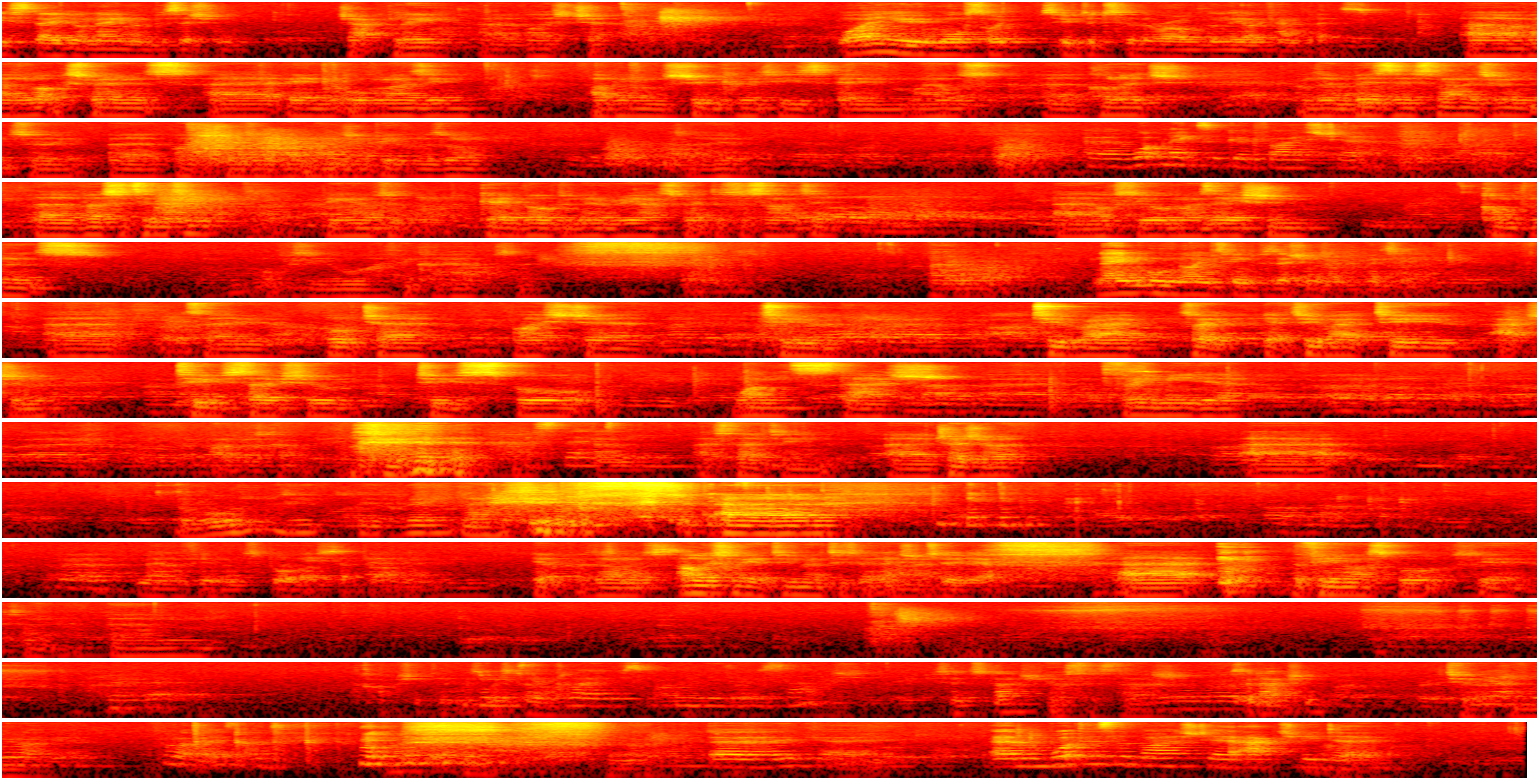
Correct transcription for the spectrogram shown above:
Please state your name and position. Jack Lee, uh, Vice Chair. Why are you more su- suited to the role than the other candidates? Uh, I've had a lot of experience uh, in organising. I've been on student committees in Wales uh, College. I'm doing business management, so uh, Vice Chair's all about managing people as well. So yeah. Uh, what makes a good vice chair? Uh, versatility, being able to get involved in every aspect of society. Uh, obviously organisation, confidence, obviously all I think I have. So. Um, name all 19 positions on the committee. Uh, so hall chair, vice chair, two, two rag, sorry, yeah, two rag, two action, two social, two sport, one stash, three media. That was count. That's 13. That's thirteen. Uh, treasurer. Uh, the warden, is he, is he really? No. uh, Male and female sport are separate, aren't they? yeah, I don't know. Oh, sorry, yeah, two male, two So female. extra two, yeah. Uh, the female sports, yeah, sorry. Um, I can't actually think I this think it's the myself. clothes one, is it sash? You said stash? what's the stash? You said action? Two Yeah, I action, feel yeah. Like it. I feel like those Uh, okay. Um, what does the vice chair actually do?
